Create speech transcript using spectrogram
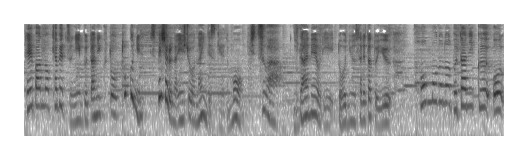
定番のキャベツに豚肉と特にスペシャルな印象はないんですけれども実は2代目より導入されたという本物の豚肉を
